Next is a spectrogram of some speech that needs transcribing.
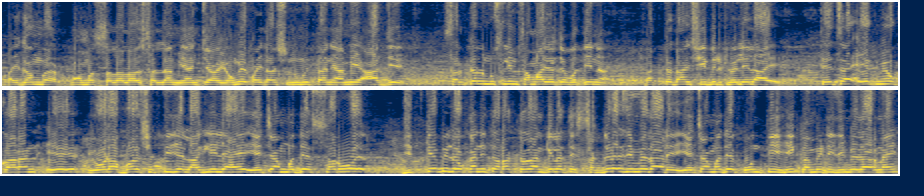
पैगंबर मोहम्मद अलैहि वसल्लम यांच्या योमे पैदाश निमित्ताने आज जे सर्कल मुस्लिम समाजाच्या वतीनं रक्तदान शिबिर ठेवलेलं आहे. त्याचं एकमेव कारण हे एवढा बळशक्ती जे लागलेली आहे याच्यामध्ये सर्व जितके बी लोकांनी तर रक्तदान केलं ते सगळे जिम्मेदार आहे. याच्यामध्ये कोणतीही कमिटी जिम्मेदार नाही.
